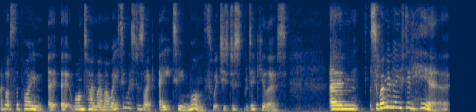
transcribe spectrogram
I got to the point at, at one time where my waiting list was like 18 months, which is just ridiculous. Um, so when we moved in here,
